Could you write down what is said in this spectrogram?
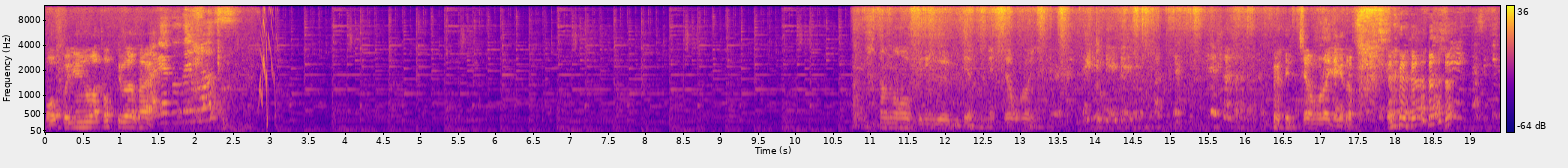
オープニングは撮ってください。ありがとうございます人のオープニング見てるのめっちゃおもろいね。めっちゃおもろいんだけど。私私結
